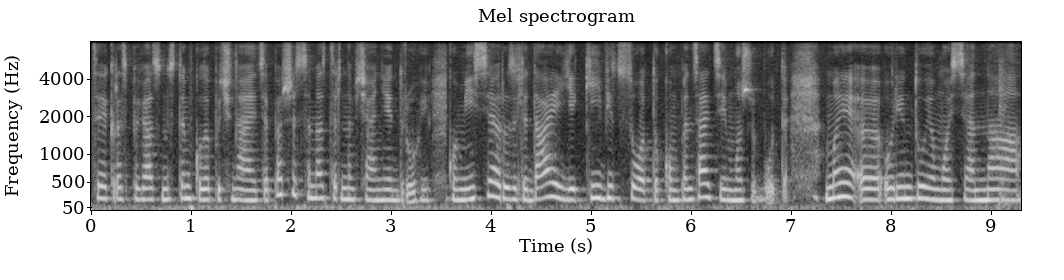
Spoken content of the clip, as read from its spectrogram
Це якраз пов'язано з тим, коли починається перший семестр навчання і другий. Комісія розглядає, який відсоток компенсації може бути. Ми е, орієнтуємося на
